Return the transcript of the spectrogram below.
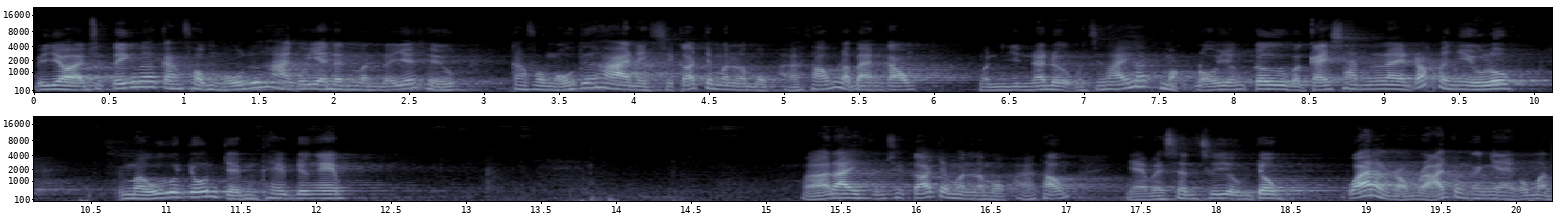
Bây giờ em sẽ tiến tới căn phòng ngủ thứ hai của gia đình mình để giới thiệu căn phòng ngủ thứ hai này sẽ có cho mình là một hệ thống là ban công. Mình nhìn ra được, mình sẽ thấy hết mật độ dân cư và cây xanh ở đây rất là nhiều luôn. Mời quý cô chú, anh chị mình theo chân em. Và ở đây cũng sẽ có cho mình là một hệ thống nhà vệ sinh sử dụng chung, quá là rộng rãi trong căn nhà của mình.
